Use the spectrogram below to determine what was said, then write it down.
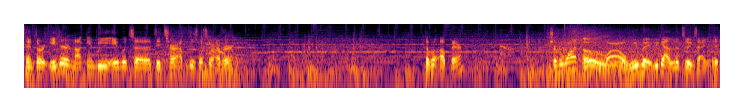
Flamethrower either not gonna be able to deter Apple Juice whatsoever. Double up there. Triple one. Oh Wow. We we we got a little too excited.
